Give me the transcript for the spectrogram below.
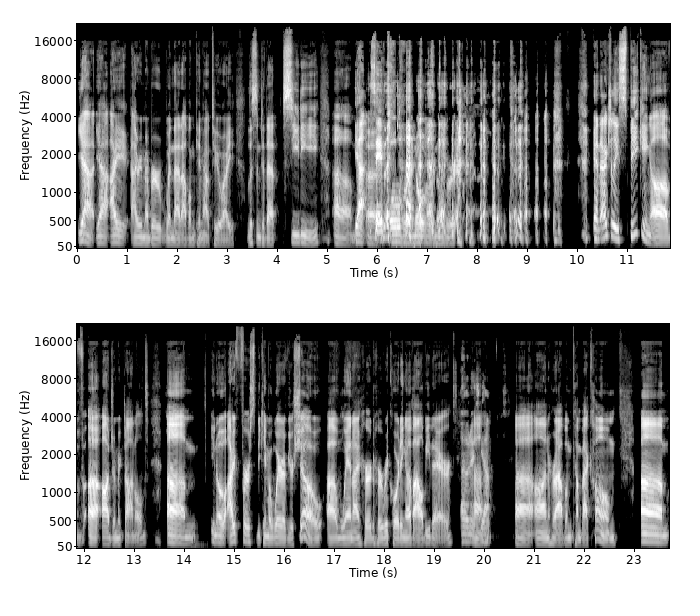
Yeah, yeah. I I remember when that album came out too. I listened to that CD. Um, yeah, uh, same over and over and over. and actually, speaking of uh, Audra McDonald, um, you know, I first became aware of your show uh, when I heard her recording of "I'll Be There." Oh, nice. yeah. Um, uh, on her album "Come Back Home." Um,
